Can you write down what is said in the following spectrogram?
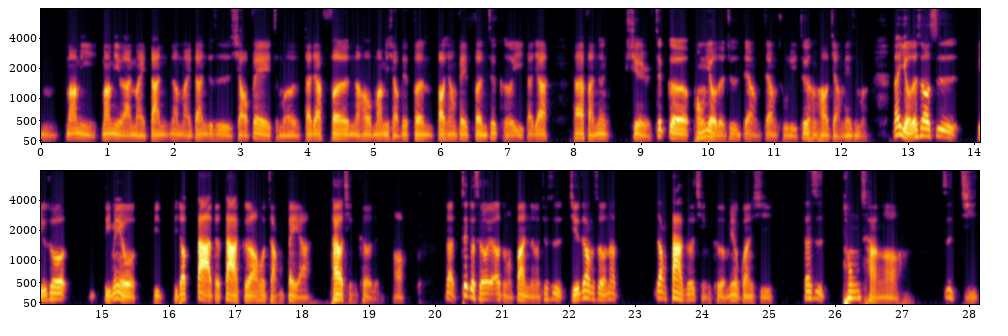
嗯，妈咪妈咪来买单，那买单就是小费怎么大家分，然后妈咪小费分，包厢费分，这可以，大家大家反正 share，这个朋友的就是这样这样处理，这个很好讲，没什么。那有的时候是，比如说里面有比比较大的大哥啊或长辈啊，他要请客的哦。那这个时候要怎么办呢？就是结账的时候，那让大哥请客没有关系，但是通常啊，自己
